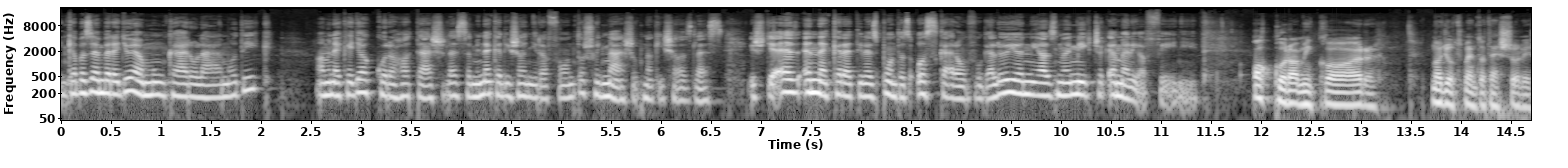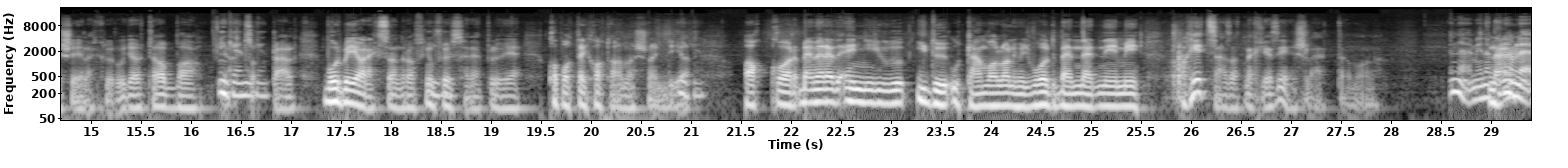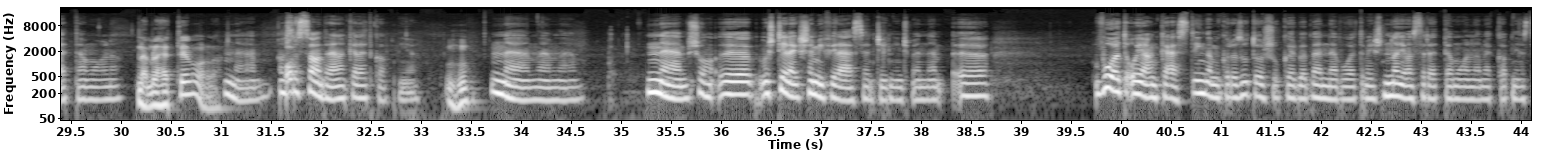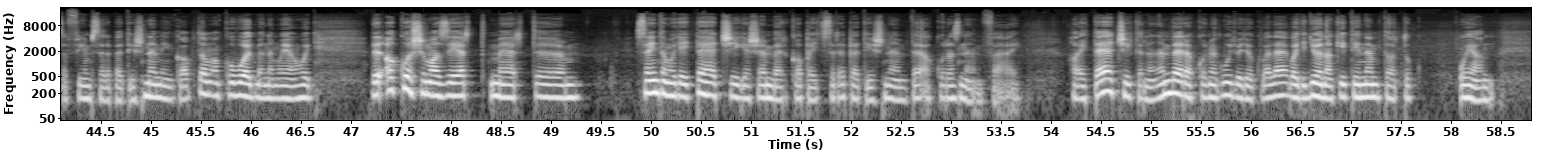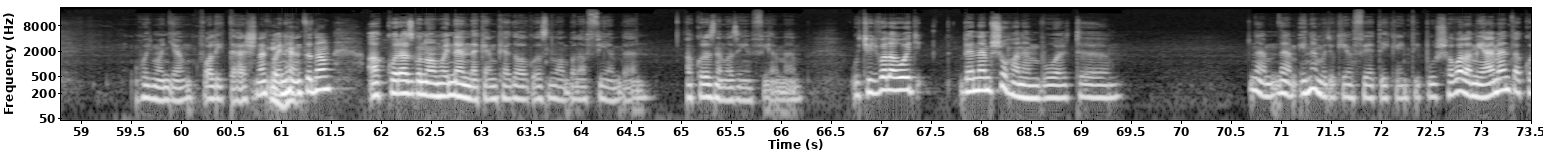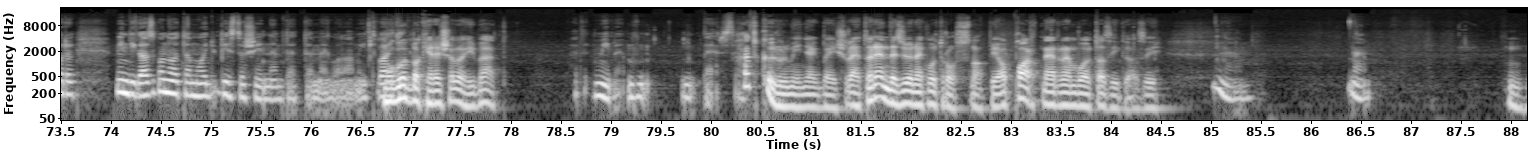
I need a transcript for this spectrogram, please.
inkább az ember egy olyan munkáról álmodik, aminek egy akkora hatása lesz, ami neked is annyira fontos, hogy másoknak is az lesz. És ugye ez, ennek keretében ez pont az Oscaron fog előjönni, az még csak emeli a fényét. Akkor, amikor nagyot ment a testről és élekről, ugye te abba Igen, játszottál. Borbély Alexandra, a film főszereplője, kapott egy hatalmas nagy díjat. Igen. Akkor bemered ennyi idő- után vallani, hogy volt benned némi, a 700-at neki, ez én is lehettem volna. Nem, én akkor Nem? nem, lehettem volna. Nem lehettél volna? Nem. Azt a Azt- Szandrának kellett kapnia. Uh-huh. Nem, nem, nem. Nem, soha. Ö, most tényleg semmiféle álszentség nincs bennem. Ö, volt olyan casting, amikor az utolsó körben benne voltam, és nagyon szerettem volna megkapni ezt a filmszerepet, és nem én kaptam, akkor volt bennem olyan, hogy... De akkor sem azért, mert ö, szerintem, hogy egy tehetséges ember kap egy szerepet, és nem te, akkor az nem fáj. Ha egy tehetségtelen ember, akkor meg úgy vagyok vele, vagy egy olyan, akit én nem tartok olyan hogy mondjam, kvalitásnak, vagy nem tudom, akkor azt gondolom, hogy nem nekem kell dolgoznom abban a filmben. Akkor az nem az én filmem. Úgyhogy valahogy bennem soha nem volt, nem, nem, én nem vagyok ilyen féltékeny típus. Ha valami elment, akkor mindig azt gondoltam, hogy biztos én nem tettem meg valamit. Vagy, Magadba keresed a hibát? Hát miben? Persze. Hát körülményekben is lehet. A rendezőnek volt rossz napja, a partner nem volt az igazi. Nem. Nem. Hm.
